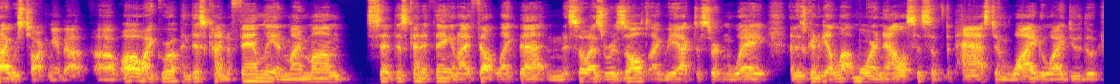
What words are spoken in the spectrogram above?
I was talking about. Uh, oh, I grew up in this kind of family, and my mom said this kind of thing, and I felt like that. And so as a result, I react a certain way. And there's going to be a lot more analysis of the past and why do I do the,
